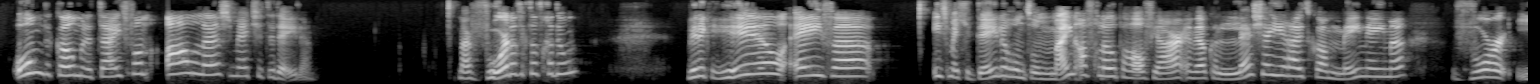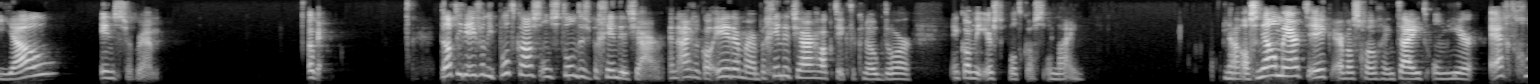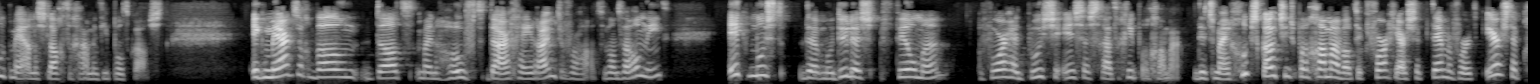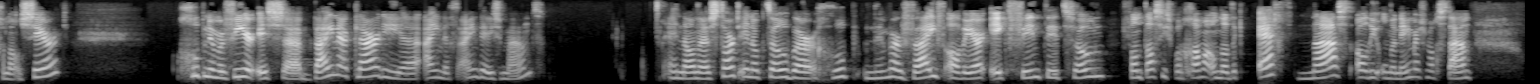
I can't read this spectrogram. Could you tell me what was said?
om de komende tijd van alles met je te delen. Maar voordat ik dat ga doen, wil ik heel even iets met je delen rondom mijn afgelopen half jaar en welke les jij hieruit kan meenemen voor jouw Instagram. Oké. Dat idee van die podcast ontstond dus begin dit jaar. En eigenlijk al eerder, maar begin dit jaar hakte ik de knoop door en kwam die eerste podcast online. Nou, al snel merkte ik, er was gewoon geen tijd om hier echt goed mee aan de slag te gaan met die podcast. Ik merkte gewoon dat mijn hoofd daar geen ruimte voor had. Want waarom niet? Ik moest de modules filmen voor het Boost Je Insta strategieprogramma. Dit is mijn groepscoachingsprogramma wat ik vorig jaar september voor het eerst heb gelanceerd. Groep nummer 4 is uh, bijna klaar, die uh, eindigt eind deze maand. En dan uh, start in oktober groep nummer 5 alweer. Ik vind dit zo'n fantastisch programma, omdat ik echt naast al die ondernemers mag staan.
